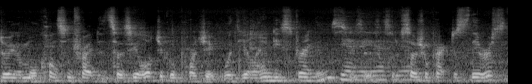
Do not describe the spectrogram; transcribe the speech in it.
doing a more concentrated sociological project with Yolande Strengers, Yeah, who's a yeah, sort of social practice theorist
